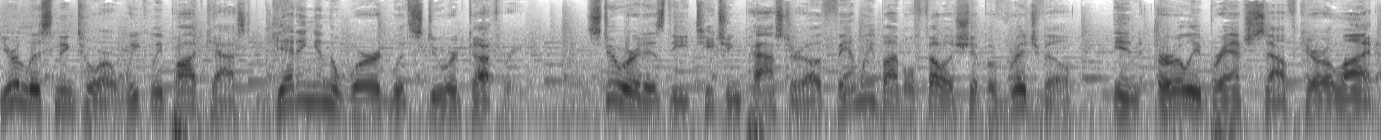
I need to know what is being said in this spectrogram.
You're listening to our weekly podcast, Getting in the Word with Stuart Guthrie. Stuart is the teaching pastor of Family Bible Fellowship of Ridgeville in Early Branch, South Carolina.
